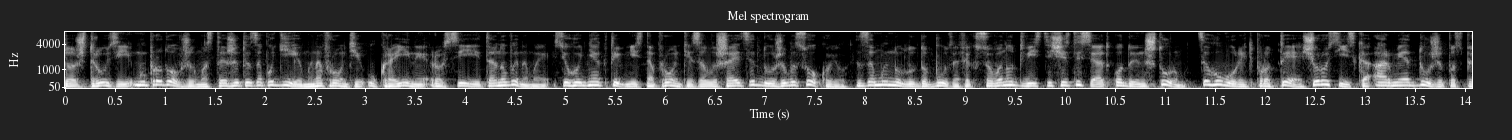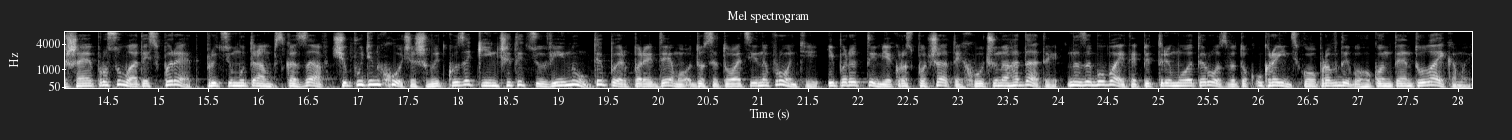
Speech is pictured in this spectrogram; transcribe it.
Тож, друзі, ми продовжуємо стежити за подіями на фронті України, Росії та новинами. Сьогодні активність на фронті залишається дуже високою. За минулу добу зафіксовано 261 штурм. Це говорить про те, що російська армія дуже поспішає просуватись вперед. При цьому Трамп сказав, що Путін хоче швидко закінчити цю війну. Тепер перейдемо до ситуації на фронті. І перед тим як розпочати, хочу нагадати: не забувайте підтримувати розвиток українського правдивого контенту лайками.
